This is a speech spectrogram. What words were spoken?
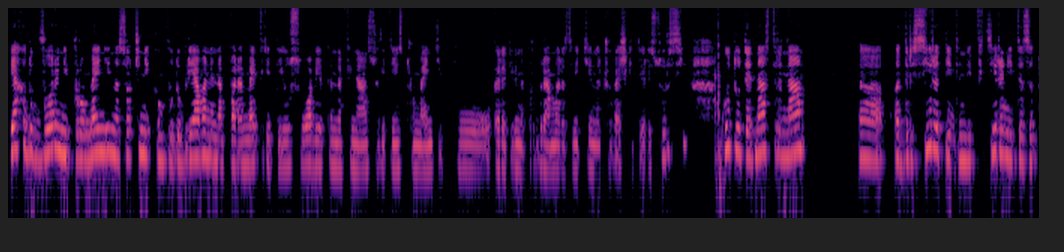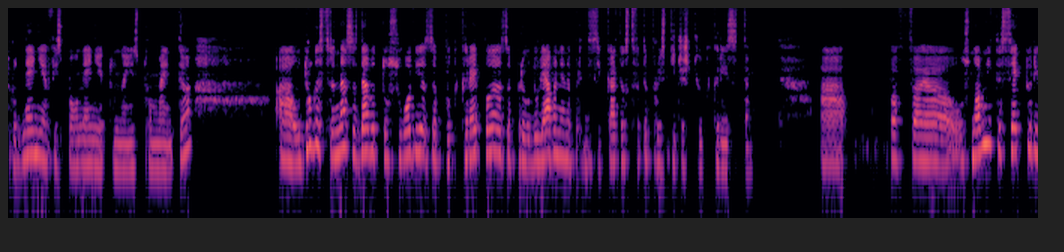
Бяха договорени промени, насочени към подобряване на параметрите и условията на финансовите инструменти по оперативна програма Развитие на човешките ресурси, които от една страна адресират идентифицираните затруднения в изпълнението на инструмента, а от друга страна създават условия за подкрепа за преодоляване на предизвикателствата, проистичащи от кризата. А, в а, основните сектори,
